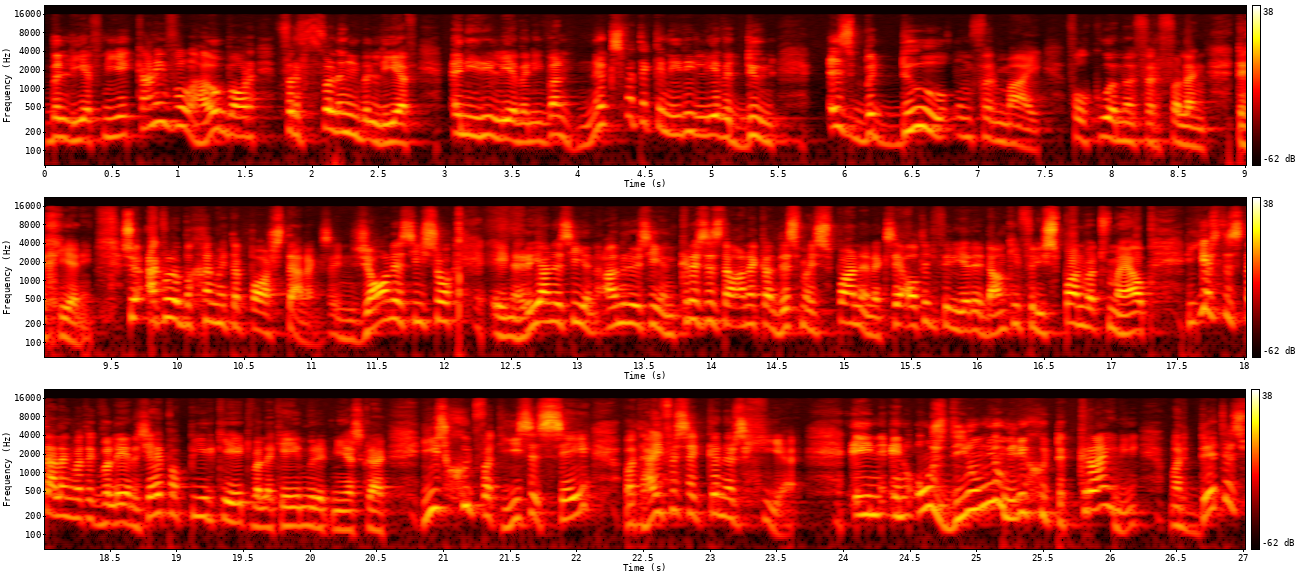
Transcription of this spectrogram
beleef nie. Jy kan nie volhoubaar vervulling beleef in hierdie lewe nie, want niks wat ek in hierdie lewe doen is bedoel om vir my volkomme vervulling te gee nie. So ek wil begin met 'n paar stellings. En Jean is hierso en Rian is hier en Andrew is hier en Chris is aan die ander kant. Dis my span en ek sê altyd vir die Here, dankie vir die span wat vir my help. Die eerste stelling wat ek wil hê en as jy 'n papiertjie het, wil ek hê jy moet dit neerskryf. Hier's goed wat Jesus sê wat hy vir sy kinders gee. En en ons dien hom nie om hierdie goed te kry nie, maar dit is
